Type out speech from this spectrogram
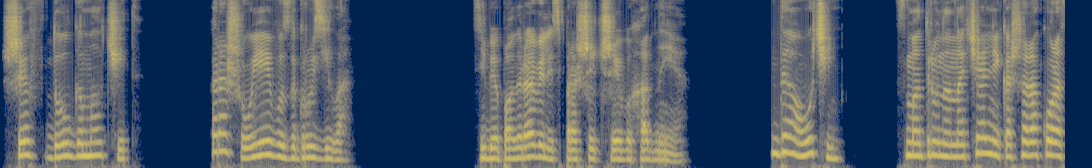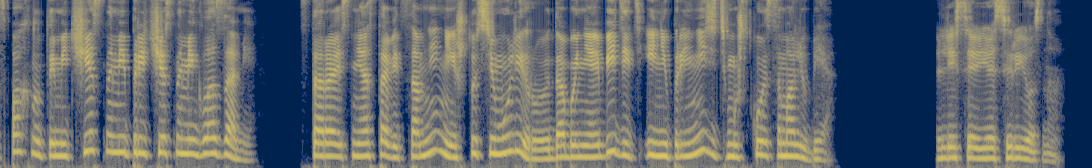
Шеф долго молчит. Хорошо, я его загрузила. Тебе понравились прошедшие выходные? Да, очень. Смотрю на начальника широко распахнутыми, честными-причестными глазами, стараясь не оставить сомнений, что симулирую, дабы не обидеть и не принизить мужское самолюбие. Леся, я серьезно.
